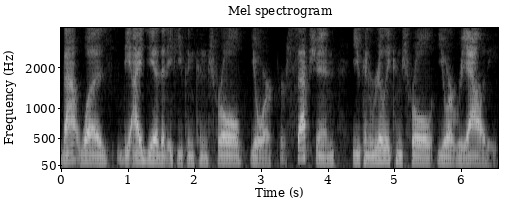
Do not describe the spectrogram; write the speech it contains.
that was the idea that if you can control your perception, you can really control your reality.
